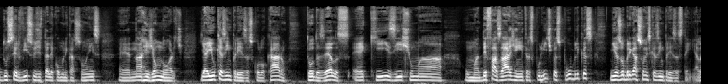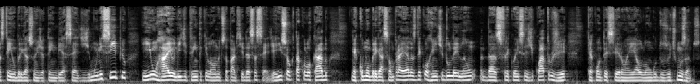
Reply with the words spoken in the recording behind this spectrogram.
dos serviços de telecomunicações na região norte. E aí o que as empresas colocaram, todas elas, é que existe uma uma defasagem entre as políticas públicas e as obrigações que as empresas têm. Elas têm obrigações de atender a sede de município e um raio ali de 30 quilômetros a partir dessa sede. E isso é o que está colocado é, como obrigação para elas decorrente do leilão das frequências de 4G que aconteceram aí ao longo dos últimos anos.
